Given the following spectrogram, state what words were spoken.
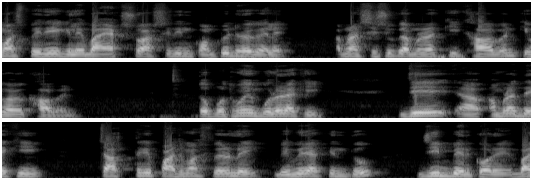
মাস পেরিয়ে গেলে বা একশো আশি দিন কমপ্লিট হয়ে গেলে আপনার শিশুকে আপনারা কি খাওয়াবেন কীভাবে খাওয়াবেন? তো প্রথমেই বলে রাখি যে আমরা দেখি চার থেকে পাঁচ মাস পেরোলেই বেবিরা কিন্তু জিভ বের করে বা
